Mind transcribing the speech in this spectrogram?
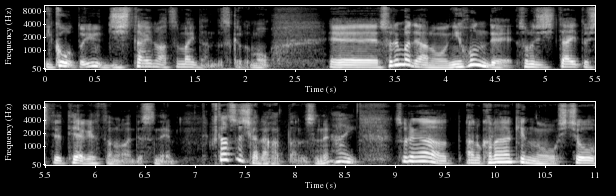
行こうという自治体の集まりなんですけども、えーそれまであの、日本でその自治体として手を挙げてたのはですね、二つしかなかったんですね。はい。それが、あの、神奈川県の市町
